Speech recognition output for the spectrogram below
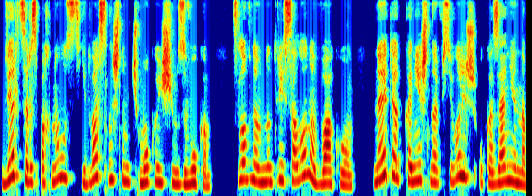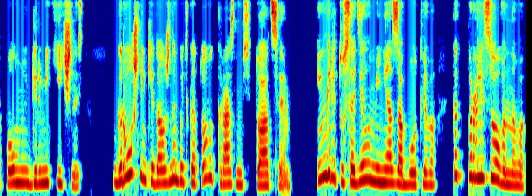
дверца распахнулась с едва слышным чмокающим звуком, словно внутри салона вакуум, но это, конечно, всего лишь указание на полную герметичность. Грушники должны быть готовы к разным ситуациям. Ингрид усадила меня заботливо, как парализованного,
